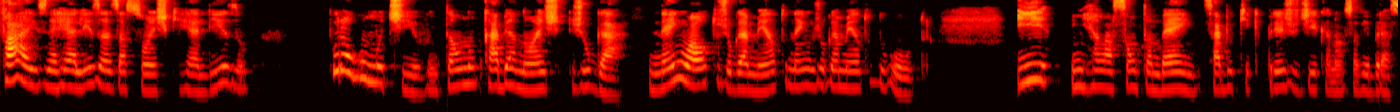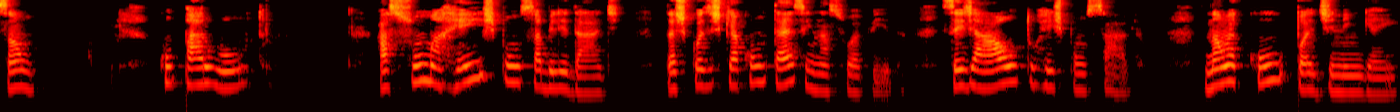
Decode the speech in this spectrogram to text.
faz, né, realiza as ações que realizam por algum motivo. Então não cabe a nós julgar, nem o auto-julgamento, nem o julgamento do outro. E em relação também, sabe o que, que prejudica a nossa vibração? Culpar o outro. Assuma a responsabilidade das coisas que acontecem na sua vida. Seja autorresponsável. Não é culpa de ninguém,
